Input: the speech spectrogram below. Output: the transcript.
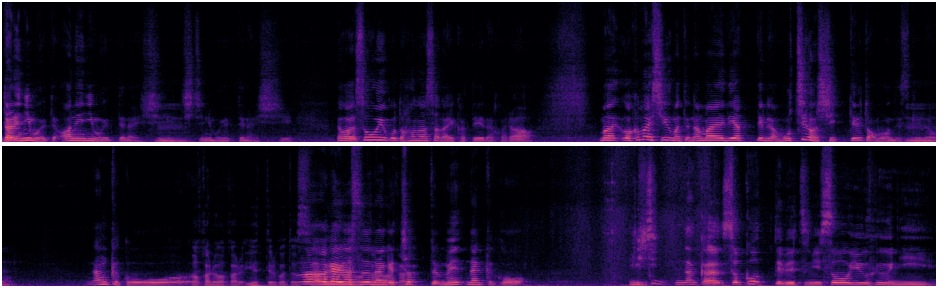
誰にも言って姉にも言ってないし、うん。父にも言ってないし。だからそういうこと話さない家庭だから、まあ、若林優馬って名前でやってるのはもちろん知ってるとは思うんですけど、なんかこわかるわかる。言ってることうわわかります？なんかちょっっとめなんかこうなんかそこって別にそういうふうに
